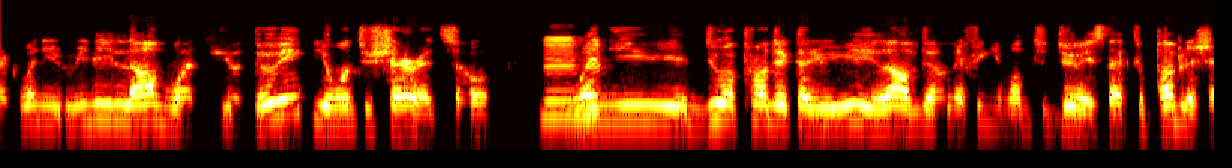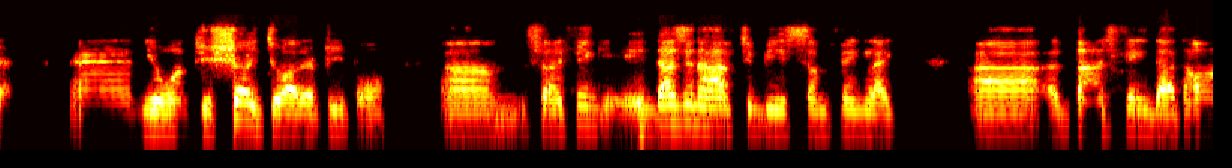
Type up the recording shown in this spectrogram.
like when you really love what you're doing you want to share it. So mm-hmm. when you do a project that you really love the only thing you want to do is like to publish it and you want to show it to other people um, so I think it doesn't have to be something like uh, a bad thing that oh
